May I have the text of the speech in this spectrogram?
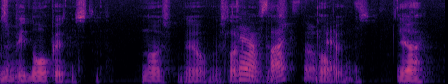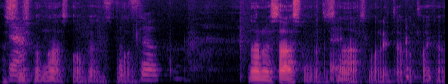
Es biju nopietns. Tad. Nu, es jau visu laiku esmu laiku nopietns. Jā, es Jā. vispār neesmu nopietns. tas ļoti. Nē, nu es esmu, bet es neesmu arī tāpat laikā.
